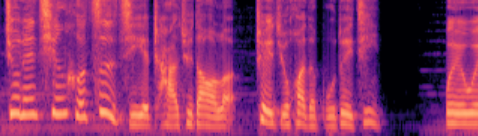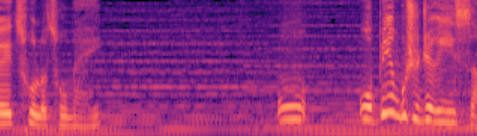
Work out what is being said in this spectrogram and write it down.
就连清河自己也察觉到了这句话的不对劲，微微蹙了蹙眉。我我并不是这个意思。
